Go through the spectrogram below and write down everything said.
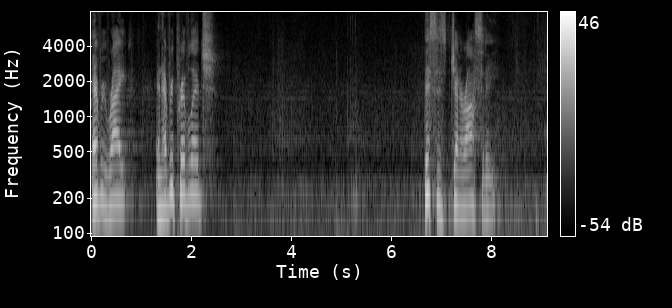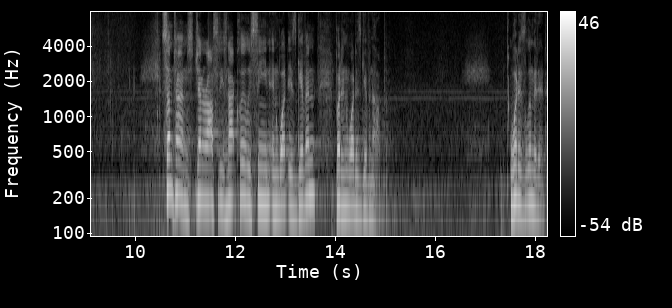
Every right and every privilege? This is generosity. Sometimes generosity is not clearly seen in what is given, but in what is given up. What is limited,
